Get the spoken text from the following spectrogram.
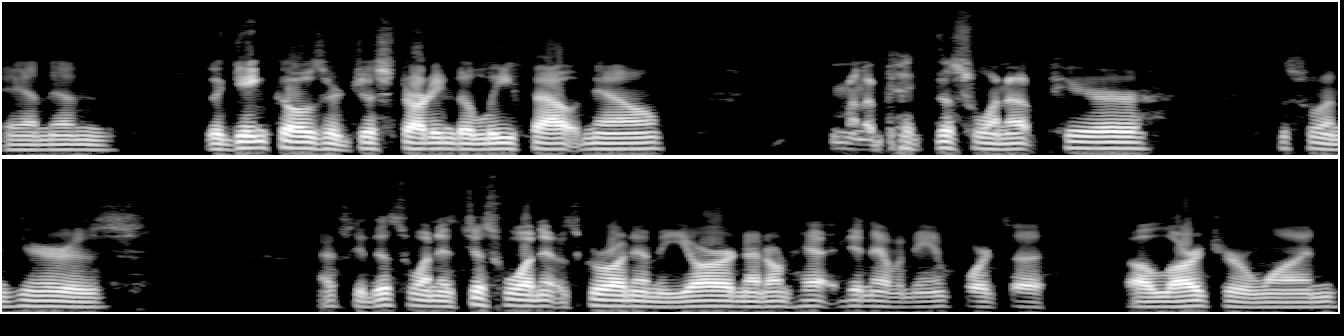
and then the ginkgos are just starting to leaf out now. I'm gonna pick this one up here. This one here is actually this one is just one that was growing in the yard, and I don't have didn't have a name for it. It's a a larger one,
